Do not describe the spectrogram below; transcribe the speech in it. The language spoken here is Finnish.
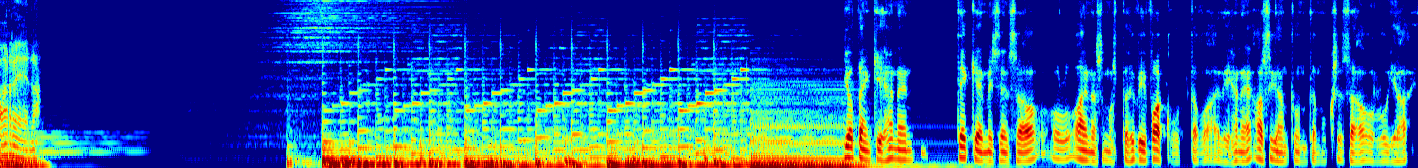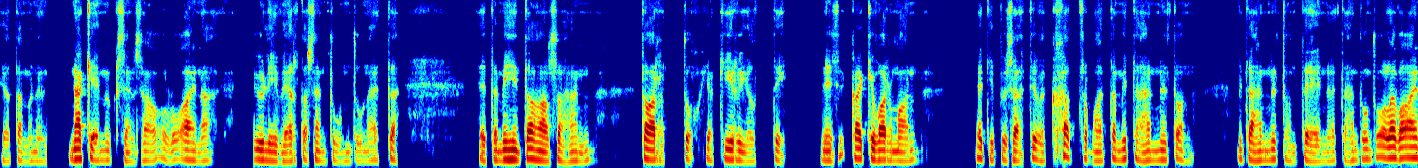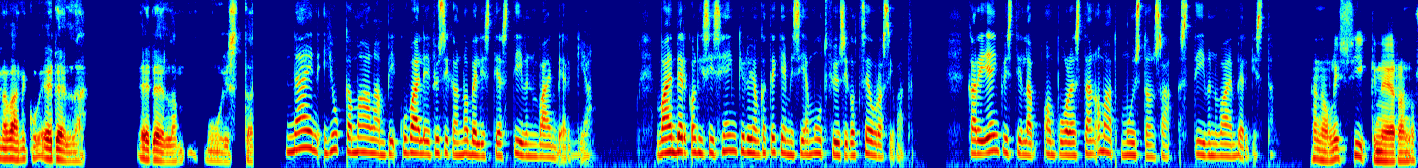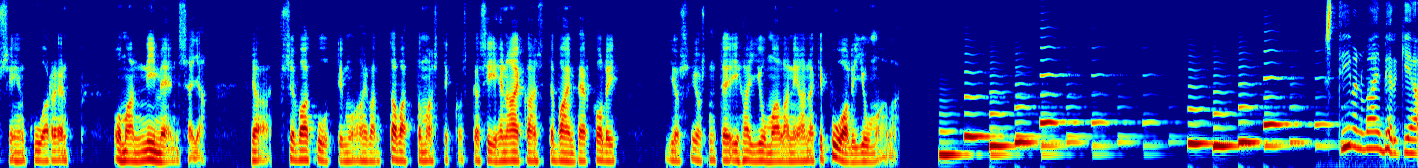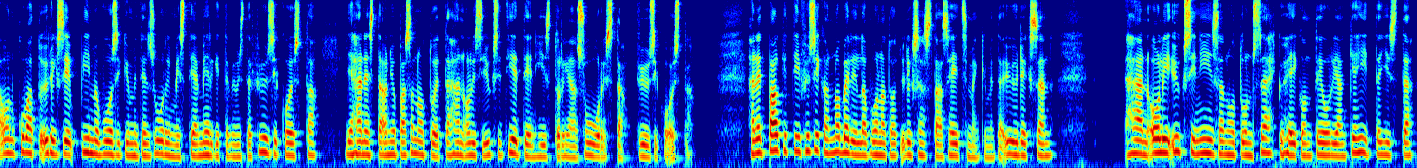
Areena. Jotenkin hänen tekemisensä on ollut aina semmoista hyvin vakuuttavaa, eli hänen asiantuntemuksensa on ollut ja, ja tämmöinen näkemyksensä on ollut aina ylivertaisen tuntune, että, että mihin tahansa hän tarttu ja kirjoitti, niin kaikki varmaan heti pysähtyivät katsomaan, että mitä hän nyt on, mitä hän nyt on tehnyt. Että hän tuntuu olevan aina vähän niin kuin edellä, edellä muista. Näin Jukka Maalampi kuvailee fysiikan nobelistia Steven Weinbergia. Weinberg oli siis henkilö, jonka tekemisiä muut fyysikot seurasivat. Kari Enqvistillä on puolestaan omat muistonsa Steven Weinbergista. Hän oli signeerannut siihen kuoreen oman nimensä ja, ja se vakuutti mua aivan tavattomasti, koska siihen aikaan sitten Weinberg oli, jos, jos nyt ei ihan Jumala, niin ainakin puoli Jumala. Steven Weinbergia on kuvattu yhdeksi viime vuosikymmenten suurimmista ja merkittävimmistä fyysikoista, ja hänestä on jopa sanottu, että hän olisi yksi tieteen historian suurista fyysikoista. Hänet palkittiin fysiikan Nobelilla vuonna 1979. Hän oli yksi niin sanotun sähköheikon teorian kehittäjistä,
